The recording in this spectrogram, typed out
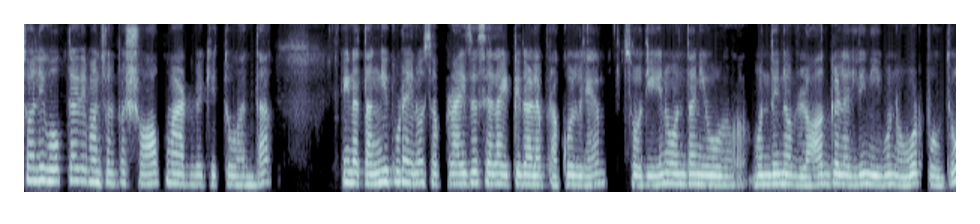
ಸೊ ಅಲ್ಲಿಗೆ ಹೋಗ್ತಾ ಇದೀವಿ ಒಂದ್ ಸ್ವಲ್ಪ ಶಾಪ್ ಮಾಡ್ಬೇಕಿತ್ತು ಅಂತ. ಇನ್ನ ತಂಗಿ ಕೂಡ ಏನೋ ಸರ್ಪ್ರೈಸಸ್ ಎಲ್ಲ ಇಟ್ಟಿದ್ದಾಳೆ ಪ್ರಕುಲ್ಗೆ. ಸೊ ಅದೇನು ಅಂತ ನೀವು ಮುಂದಿನ ವ್ಲಾಗ್ಗಳಲ್ಲಿ ನೀವು ನೋಡ್ಬೋದು.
